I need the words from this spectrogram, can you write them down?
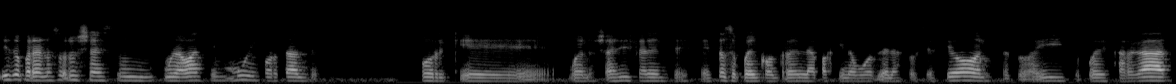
Y eso para nosotros ya es un, un avance muy importante porque, bueno, ya es diferente. Esto se puede encontrar en la página web de la asociación, está todo ahí, se puede descargar.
